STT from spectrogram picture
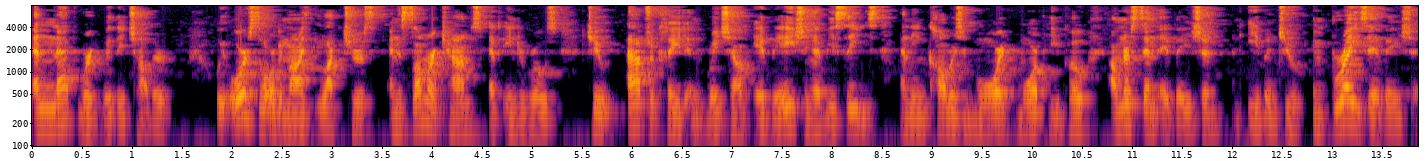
and network with each other. We also organize lectures and summer camps at intervals to educate and reach out aviation ABCs and encourage more and more people understand aviation and even to embrace aviation.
